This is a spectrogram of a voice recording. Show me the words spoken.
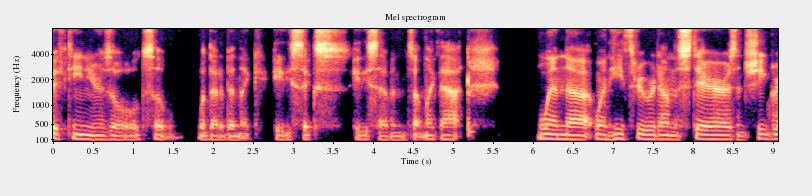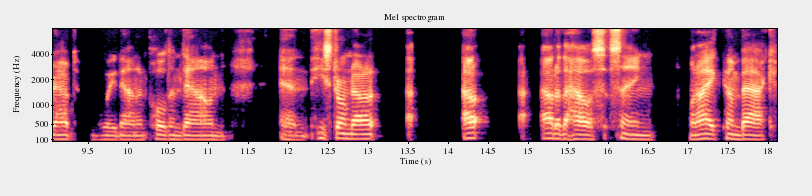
15 years old. So would that have been like 86, 87, something like that? When uh, when he threw her down the stairs and she grabbed him way down and pulled him down, and he stormed out uh, out out of the house saying, "When I come back,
